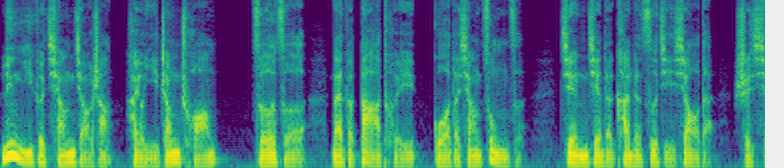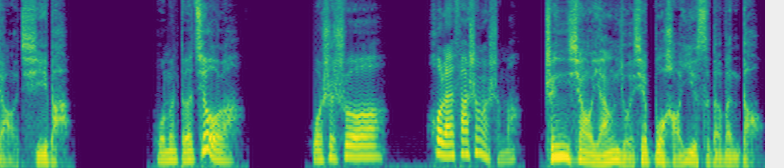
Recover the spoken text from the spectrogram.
另一个墙角上还有一张床。啧啧，那个大腿裹得像粽子，渐渐的看着自己笑的是小七吧？我们得救了。我是说，后来发生了什么？甄笑阳有些不好意思的问道。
